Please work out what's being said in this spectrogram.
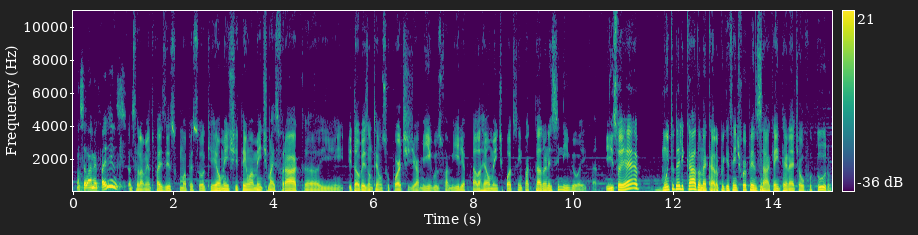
O cancelamento faz isso. Cancelamento faz isso com uma pessoa que realmente tem uma mente mais fraca e, e talvez não tenha um suporte de amigos, família. Ela realmente pode ser impactada nesse nível aí, cara. E isso aí é muito delicado, né, cara? Porque se a gente for pensar que a internet é o futuro,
